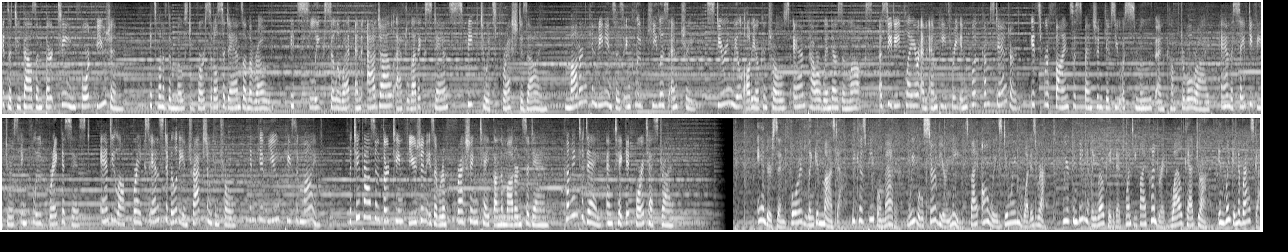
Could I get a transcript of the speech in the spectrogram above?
It's a 2013 Ford Fusion. It's one of the most versatile sedans on the road. Its sleek silhouette and agile athletic stance speak to its fresh design. Modern conveniences include keyless entry, steering wheel audio controls, and power windows and locks. A CD player and MP3 input come standard. Its refined suspension gives you a smooth and comfortable ride, and the safety features include brake assist, anti-lock brakes, and stability and traction control can give you peace of mind. The 2013 Fusion is a refreshing take on the modern sedan. Come in today and take it for a test drive. Anderson Ford Lincoln Mazda. Because people matter, we will serve your needs by always doing what is right. We're conveniently located at 2500 Wildcat Drive in Lincoln, Nebraska.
